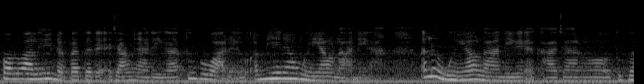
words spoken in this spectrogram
follower လေးတွေနဲ့ပတ်သက်တဲ့အကြောင်းအရာတွေကသူ့ဘဝတွေကိုအမြဲတမ်းဝင်ရောက်လာနေတာအဲ့လိုဝင်ရောက်လာနေတဲ့အခါကျတော့သူက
